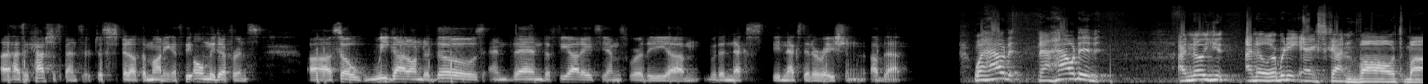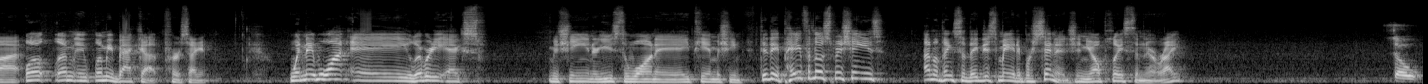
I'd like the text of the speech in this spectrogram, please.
uh, has a cash dispenser just to spit out the money. That's the only difference. Uh, so we got onto those, and then the fiat ATMs were the um, were the next the next iteration of that. Well, how did now? How did I know you? I know Liberty X got involved by. Well, let me let me back up for a second. When they want a Liberty X machine or used to want a ATM machine, did they pay for those machines? I don't think so. They just made a percentage, and y'all placed them there, right? So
